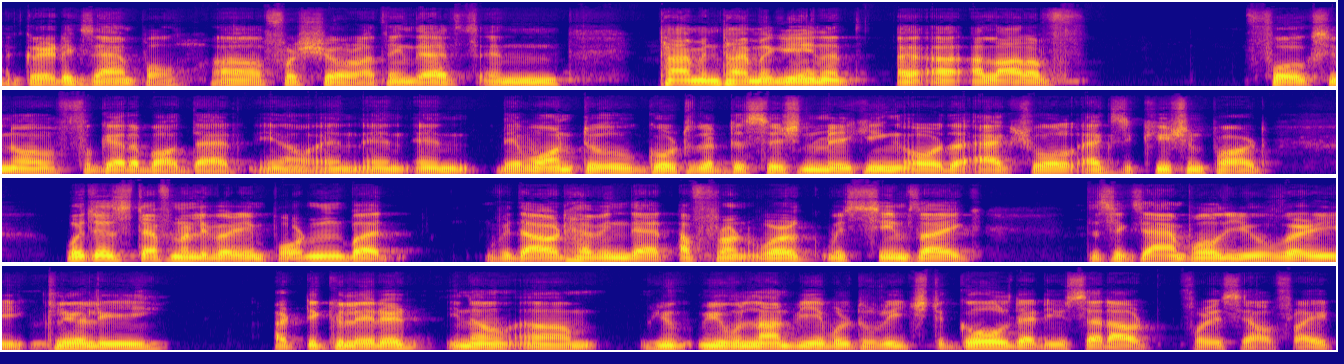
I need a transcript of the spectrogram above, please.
A great example, uh, for sure. I think that's in time and time again, a, a, a lot of folks you know forget about that you know and and and they want to go to the decision making or the actual execution part which is definitely very important but without having that upfront work which seems like this example you very clearly articulated you know um, you you will not be able to reach the goal that you set out for yourself right?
